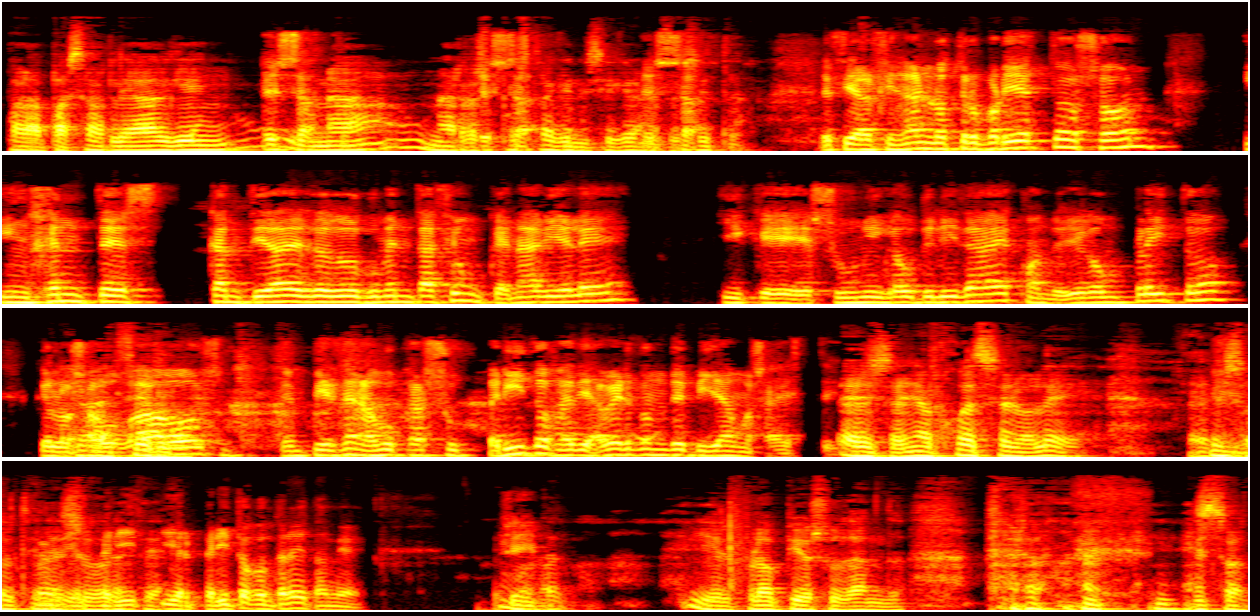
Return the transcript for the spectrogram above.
para pasarle a alguien una, respuesta que ni siquiera necesita. Es decir, al final nuestros proyectos son ingentes cantidades de documentación que nadie lee y que su única utilidad es cuando llega un pleito, que los abogados empiecen a buscar sus peritos a ver dónde pillamos a este. El señor juez se lo lee. Eso tiene y, el y el perito contrario también. Sí y el propio sudando. Pero eso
